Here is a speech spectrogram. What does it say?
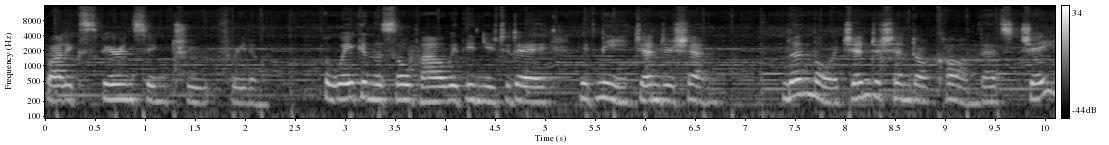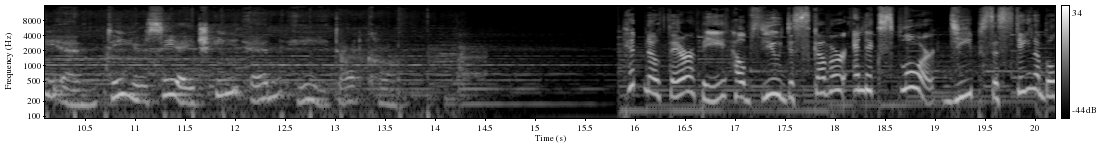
while experiencing true freedom. Awaken the soul power within you today with me, Jen Duchenne. Learn more at jenduchenne.com. That's J E N D U C H E N E.com. Hypnotherapy helps you discover and explore deep, sustainable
